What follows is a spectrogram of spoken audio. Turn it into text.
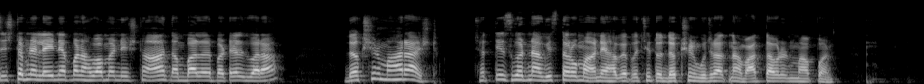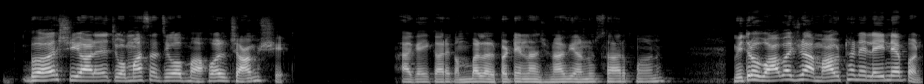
સિસ્ટમને લઈને પણ હવામાન નિષ્ણાત અંબાલાલ પટેલ દ્વારા દક્ષિણ મહારાષ્ટ્ર, છત્તીસગઢના વિસ્તારોમાં અને હવે પછી તો દક્ષિણ ગુજરાતના વાતાવરણમાં પણ ભર શિયાળે ચોમાસા જેવો માહોલ જામશે. આગાહીકારક અંબાલાલ પટેલના જણાવ્યા અનુસાર પણ. મિત્રો, વાવાઝોડા માવઠાને લઈને પણ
